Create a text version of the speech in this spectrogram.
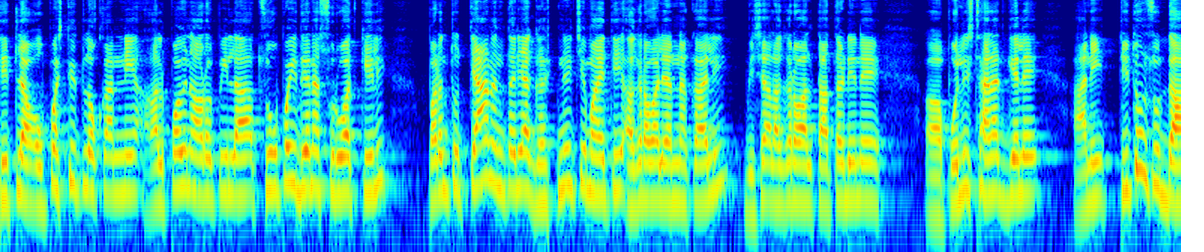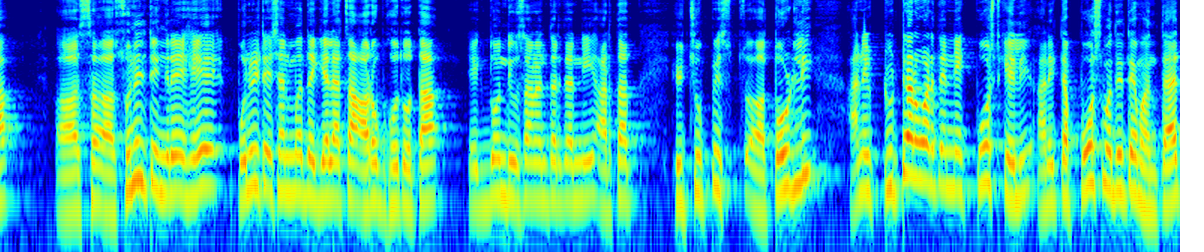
तिथल्या उपस्थित लोकांनी अल्पवयीन आरोपीला चोपही देण्यास सुरुवात केली परंतु त्यानंतर या घटनेची माहिती अग्रवाल यांना कळाली. विशाल अग्रवाल तातडीने पोलीस ठाण्यात गेले आणि तिथून सुद्धा सुनील टिंगरे हे पोलीस स्टेशनमध्ये गेल्याचा आरोप होत होता. एक दोन दिवसानंतर त्यांनी अर्थात ही चुप्पी तोडली आणि ट्विटरवर त्यांनी एक पोस्ट केली आणि त्या पोस्टमध्ये ते म्हणत आहेत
